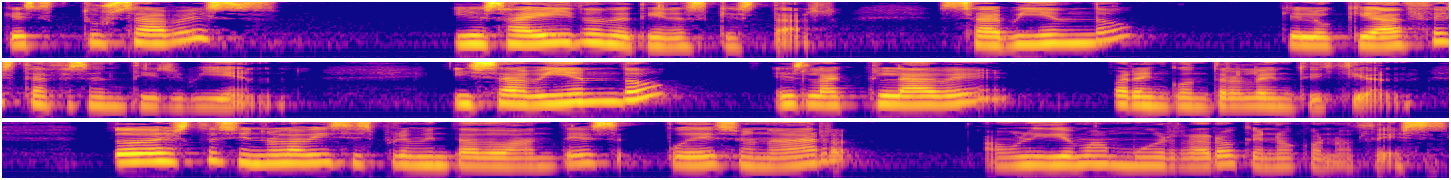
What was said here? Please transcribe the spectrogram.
que es tú sabes y es ahí donde tienes que estar, sabiendo que lo que haces te hace sentir bien. Y sabiendo es la clave para encontrar la intuición. Todo esto, si no lo habéis experimentado antes, puede sonar a un idioma muy raro que no conoces.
